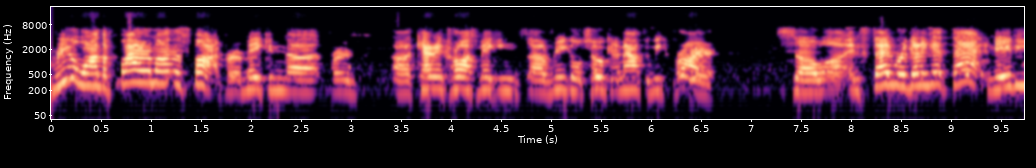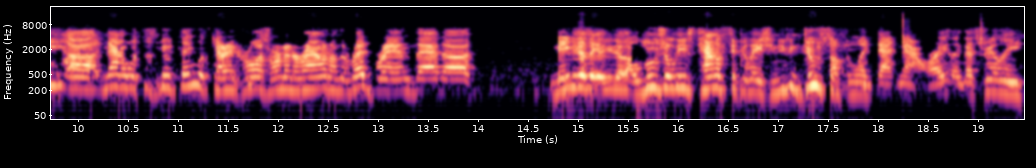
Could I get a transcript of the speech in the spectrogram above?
Regal wanted to fire him on the spot for making uh, for uh, Karrion Kross making uh, Regal choking him out the week prior. So uh, instead, we're going to get that. Maybe uh, now with this new thing with Karrion Kross running around on the red brand, that uh, maybe there's a, you know, a loser leaves town stipulation. You can do something like that now, right? Like that's really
